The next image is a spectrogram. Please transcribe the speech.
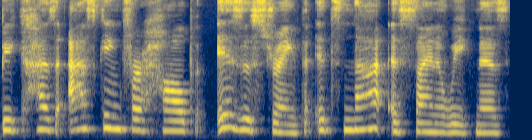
because asking for help is a strength. It's not a sign of weakness.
